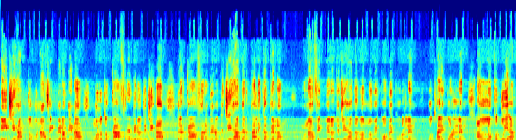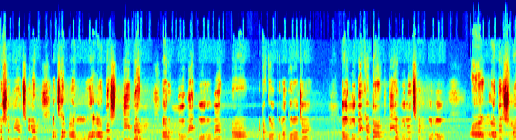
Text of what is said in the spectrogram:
এই জিহাদ তো মুনাফিক বিরোধী না, মূলত কাফের বিরোধী জিহাদ। কাফের বিরোধী জিহাদের তালিকা পেলাম। মুনাফিক বিরোধী জিহাদ এবং নবী কবে করলেন? কোথায় করলেন? আল্লাহ তো দুই আদেশে দিয়েছিলেন। আচ্ছা আল্লাহ আদেশ দিবেন আর নবী করবেন না, এটা কল্পনা করা যায়? তাও নবীকে ডাক দিয়ে বলেছেন, কোনো আম আদেশ না,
